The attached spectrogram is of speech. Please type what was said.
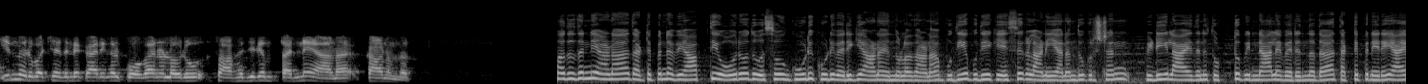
ഇന്നൊരു പക്ഷേ ഇതിന്റെ കാര്യങ്ങൾ പോകാനുള്ള ഒരു സാഹചര്യം തന്നെയാണ് കാണുന്നത്. അതുതന്നെയാണ് തട്ടിപ്പിന്റെ വ്യാപ്തി ഓരോ ദിവസവും കൂടി കൂടി വരികയാണ് എന്നുള്ളതാണ്. പുതിയ പുതിയ കേസുകളാണ് ഈ അനന്തുകൃഷ്ണൻ പിടിയിലായതിന് തൊട്ടു പിന്നാലെ വരുന്നത്. തട്ടിപ്പിനിരയായ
